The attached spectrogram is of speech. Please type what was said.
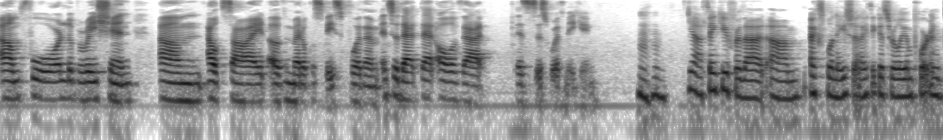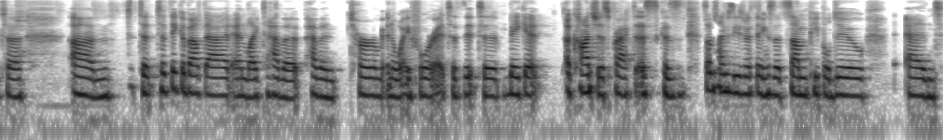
um, for liberation um, outside of the medical space for them, and so that that all of that is is worth making. Mm-hmm. Yeah, thank you for that um, explanation. I think it's really important to um, to to think about that and like to have a have a term in a way for it to to make it a conscious practice because sometimes these are things that some people do and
